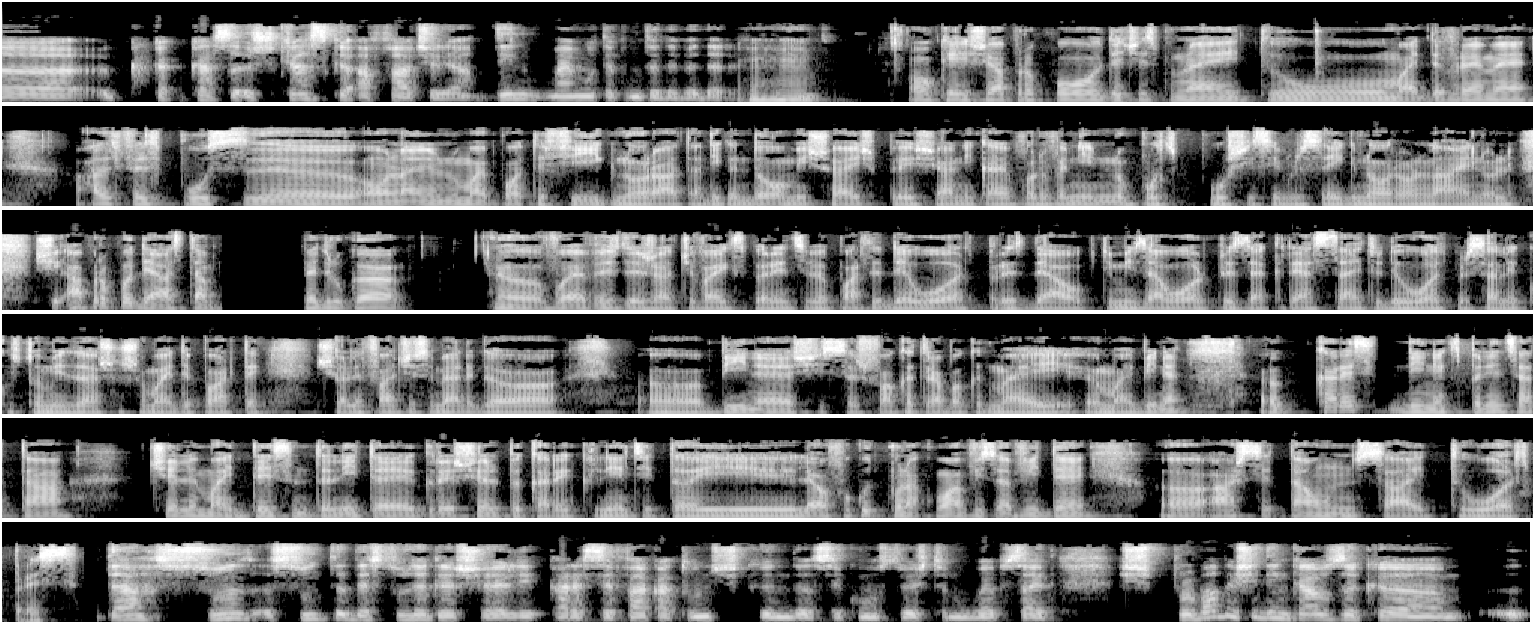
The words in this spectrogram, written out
ca, ca să își crească afacerea din mai multe puncte de vedere. Uh-huh. Ok, și apropo de ce spuneai tu mai devreme, altfel spus, uh, online nu mai poate fi ignorat, adică în 2016 și anii care vor veni nu poți pur și simplu să ignori online-ul. Și apropo de asta, pentru că Uh, voi aveți deja ceva experiențe pe partea de WordPress, de a optimiza WordPress, de a crea site-ul de WordPress, a le customiza și așa mai departe și a le face să meargă uh, bine și să-și facă treaba cât mai, mai bine. Uh, care este din experiența ta cele mai des întâlnite greșeli pe care clienții tăi le-au făcut până acum vis-a-vis de uh, a seta un site WordPress? Da, sunt, sunt destule greșeli care se fac atunci când se construiește un website și probabil și din cauza că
